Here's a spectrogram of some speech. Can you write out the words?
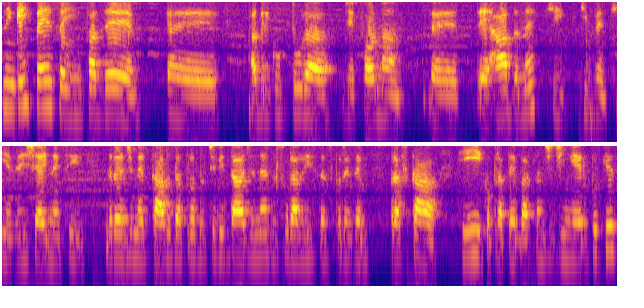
ninguém pensa em fazer... É, agricultura de forma é, errada, né? Que, que, que existe aí nesse grande mercado da produtividade, né? Dos ruralistas, por exemplo, para ficar rico, para ter bastante dinheiro, porque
